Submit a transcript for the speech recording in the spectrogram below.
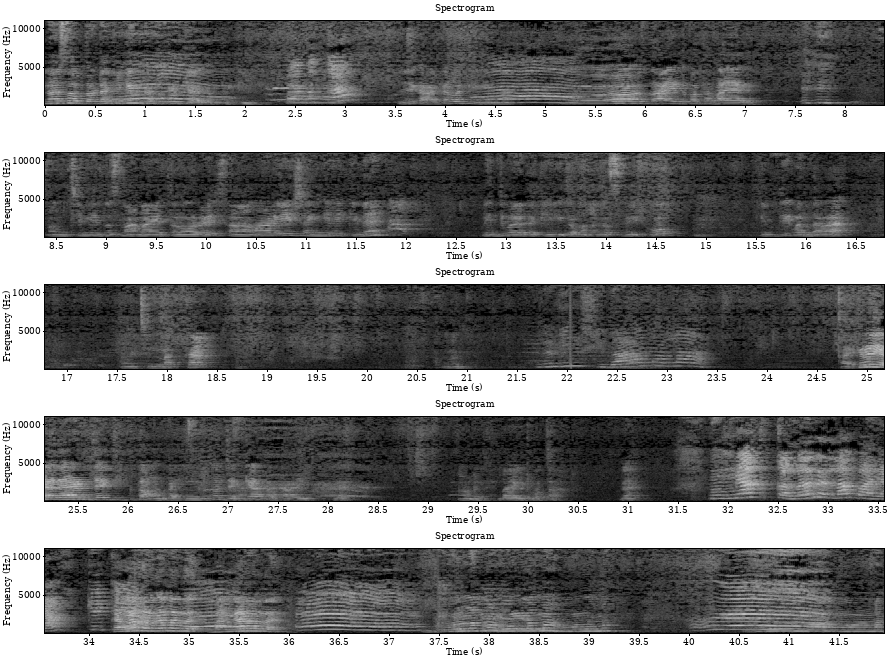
ಇನ್ನ ಸ್ವಲ್ಪ ದೊಡ್ಡಕ್ಕಿಗೆ ಕಟ್ಕೊಳಕ್ಕೆ ಆಗತ್ತಕ್ಕಿ ಈಗ ಆಗಲ್ಲ ಓ ಗಾಯ ಇಟ್ಕೊತ ಬಾಯಾಗ. ನಮ್ ಚಿನ್ನಿದ್ದು ಸ್ನಾನ ಆಯ್ತು ನೋಡ್ರಿ. ಸ್ನಾನ ಮಾಡಿ ಶಂಗಿ ಹಾಕಿದೆ. ನಿದ್ದೆ ಬರತಕ್ಕಿ ಈಗ ಮಲಗಿಸ್ಬೇಕು. ನಿದ್ದಿ ಬಂದವ. ನಮ್ ಚಿನ್ನಕ್ಕ ಹ್ಮ್. ಯಾಕಂದ್ರೆ ಎರಡೆರಡು ಜಗ್ ತಗೊಂಡ ಹಿಂಡ್ಕೊಂಡ್ ಜಗ್ಗಿ ಆಗ್ತಾವ ತಾಳಿ ನೋಡ್ರಿ ಬಾಯಾಗ ಇಟ್ಕೊತ ಕಲರ್ ಎಲ್ಲ ಕಲರ್ ಹೋಗಲ್ಲ ಅದು ಬಂಗಾರ ಅದ ಹೂಳಮ್ಮ ಹೂಳಮ್ಮ ಹೂಳಮ್ಮ ಹೂಳಮ್ಮ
